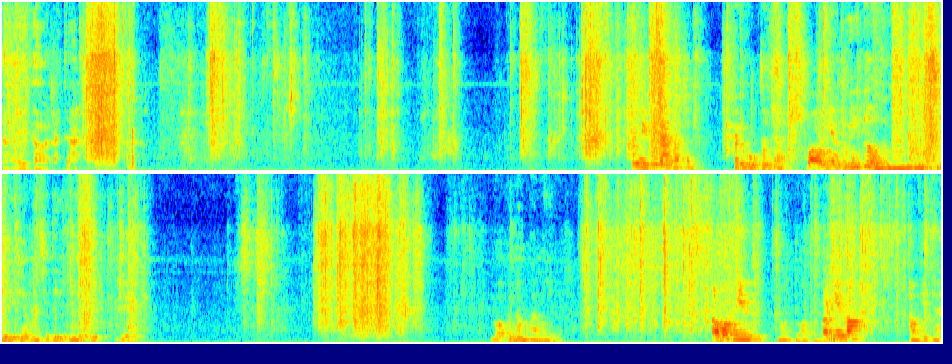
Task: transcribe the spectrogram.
ตายก่อนละจ้ะ ตรงนี้เป็นยังไงฉันกระดูกตัวจ้ะบ่เอาเนี่ยอุ้ยเดี๋ยวหนึ่งมือมันสีดีเดียวมันสีดีนี่เลยเลาะไปน้ำมันนี่เลยเอาบ่หินน้ำหัวเป็นเอาหินบ่เอาดิจ้ะ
